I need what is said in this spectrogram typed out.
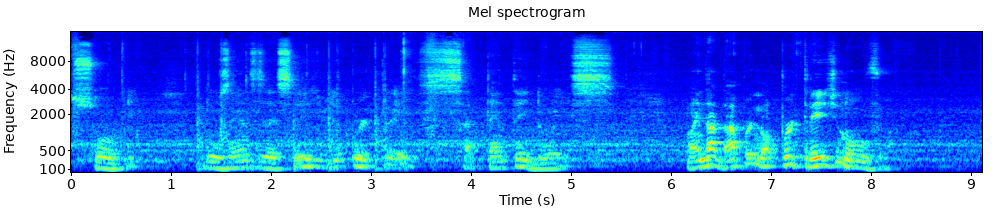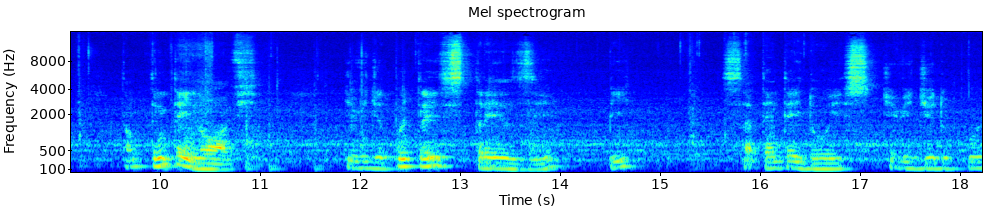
sobre 216 dividido por 3, 72. Mas ainda dá por, por 3 de novo. Então 39 dividido por 3, 13 pi 72 dividido por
